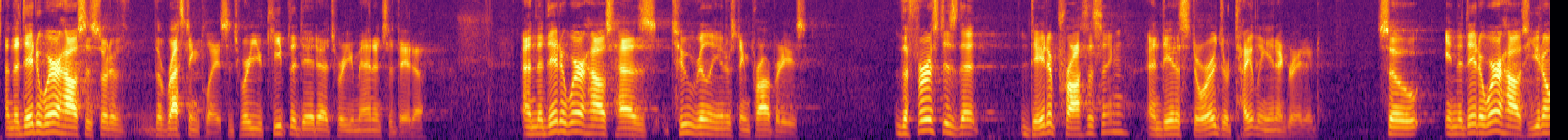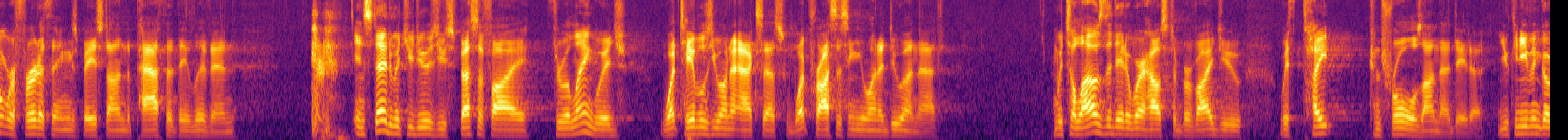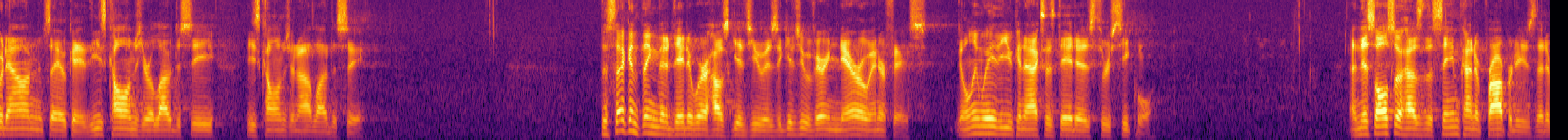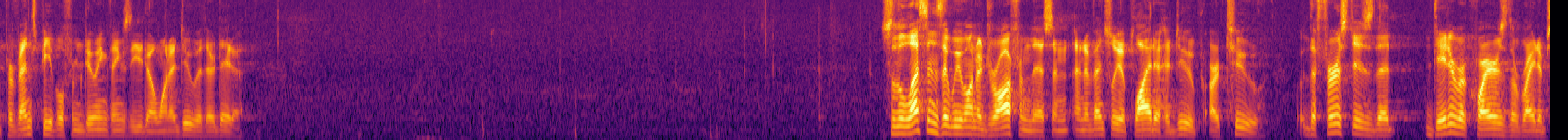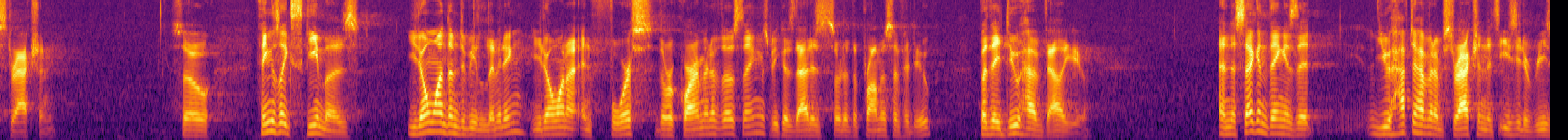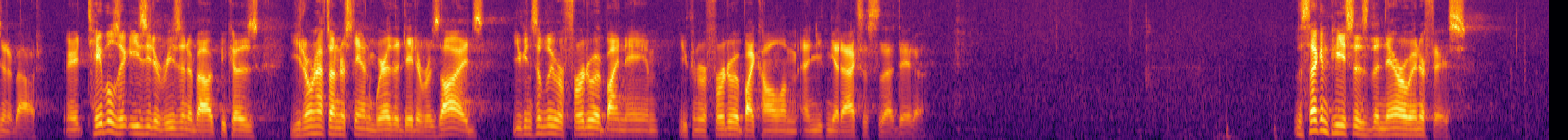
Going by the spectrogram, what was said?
And the data warehouse is sort of the resting place. It's where you keep the data, it's where you manage the data. And the data warehouse has two really interesting properties. The first is that data processing and data storage are tightly integrated. So in the data warehouse, you don't refer to things based on the path that they live in. Instead, what you do is you specify through a language what tables you want to access, what processing you want to do on that, which allows the data warehouse to provide you with tight controls on that data. You can even go down and say, okay, these columns you're allowed to see, these columns you're not allowed to see. The second thing that a data warehouse gives you is it gives you a very narrow interface. The only way that you can access data is through SQL. And this also has the same kind of properties that it prevents people from doing things that you don't want to do with their data. So the lessons that we want to draw from this and, and eventually apply to Hadoop are two. The first is that data requires the right abstraction. So things like schemas you don't want them to be limiting. You don't want to enforce the requirement of those things because that is sort of the promise of Hadoop, but they do have value. And the second thing is that you have to have an abstraction that's easy to reason about. Right? Tables are easy to reason about because you don't have to understand where the data resides. You can simply refer to it by name, you can refer to it by column, and you can get access to that data. The second piece is the narrow interface.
